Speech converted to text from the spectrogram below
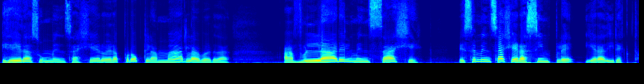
Era su mensajero, era proclamar la verdad, hablar el mensaje. Ese mensaje era simple y era directo.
